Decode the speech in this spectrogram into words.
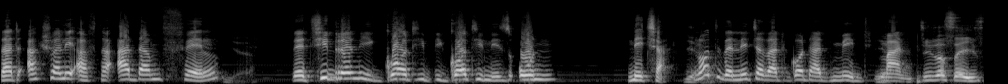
that actually after Adam fell, Yeah. the children he got, he got in his own nature, Yeah. not the nature that God had made man. Jesus says,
